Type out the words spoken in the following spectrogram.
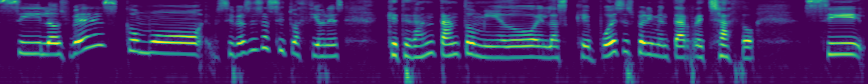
si los ves como, si ves esas situaciones que te dan tanto miedo, en las que puedes experimentar rechazo, si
